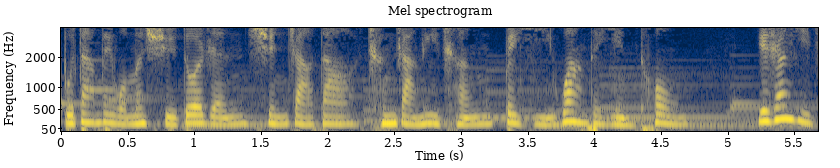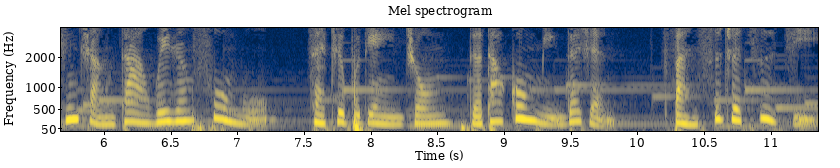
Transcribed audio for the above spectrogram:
不但为我们许多人寻找到成长历程被遗忘的隐痛，也让已经长大为人父母在这部电影中得到共鸣的人反思着自己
